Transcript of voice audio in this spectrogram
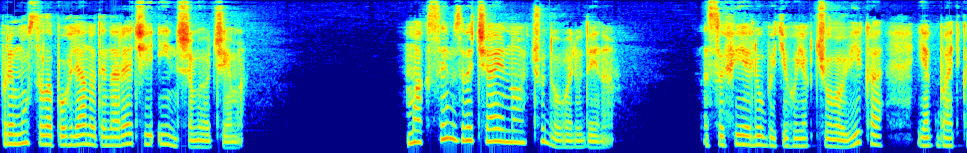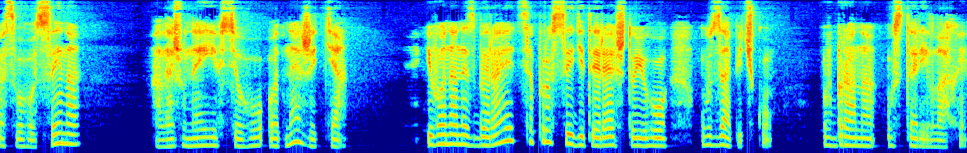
Примусила поглянути на речі іншими очима. Максим, звичайно, чудова людина. Софія любить його як чоловіка, як батька свого сина, але ж у неї всього одне життя, і вона не збирається просидіти решту його у запічку, вбрана у старі лахи.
